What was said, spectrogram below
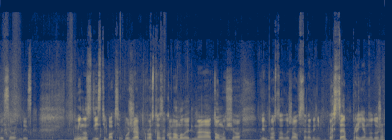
і ось диск. Мінус 200 баксів. Уже просто зекономили на тому, що він просто лежав всередині. Ось це приємно дуже.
